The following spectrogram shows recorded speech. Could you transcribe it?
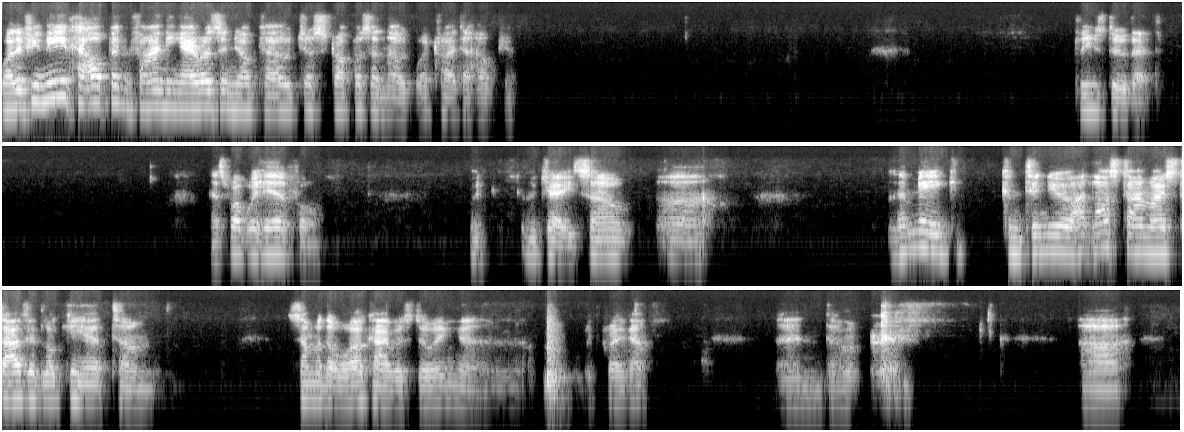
Well, if you need help in finding errors in your code, just drop us a note. We'll try to help you. Please do that. That's what we're here for. Okay, so uh, let me continue. Last time I started looking at um, some of the work I was doing uh, Gregor. And uh, uh,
